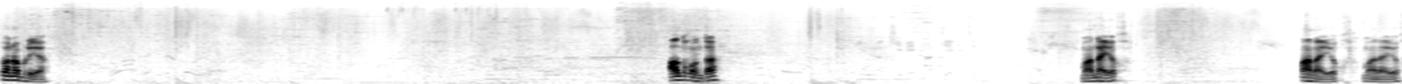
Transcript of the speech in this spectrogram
Sonra buraya. Aldık onu. Mana yok. Mana yok. Mana yok.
